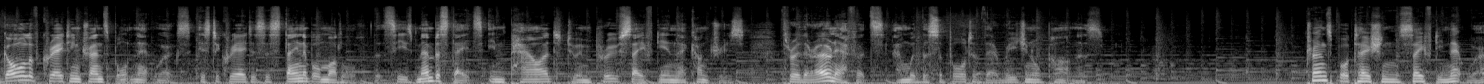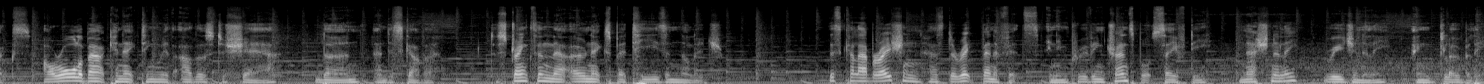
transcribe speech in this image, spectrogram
The goal of creating transport networks is to create a sustainable model that sees member states empowered to improve safety in their countries through their own efforts and with the support of their regional partners. Transportation safety networks are all about connecting with others to share, learn and discover, to strengthen their own expertise and knowledge. This collaboration has direct benefits in improving transport safety nationally, regionally and globally.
